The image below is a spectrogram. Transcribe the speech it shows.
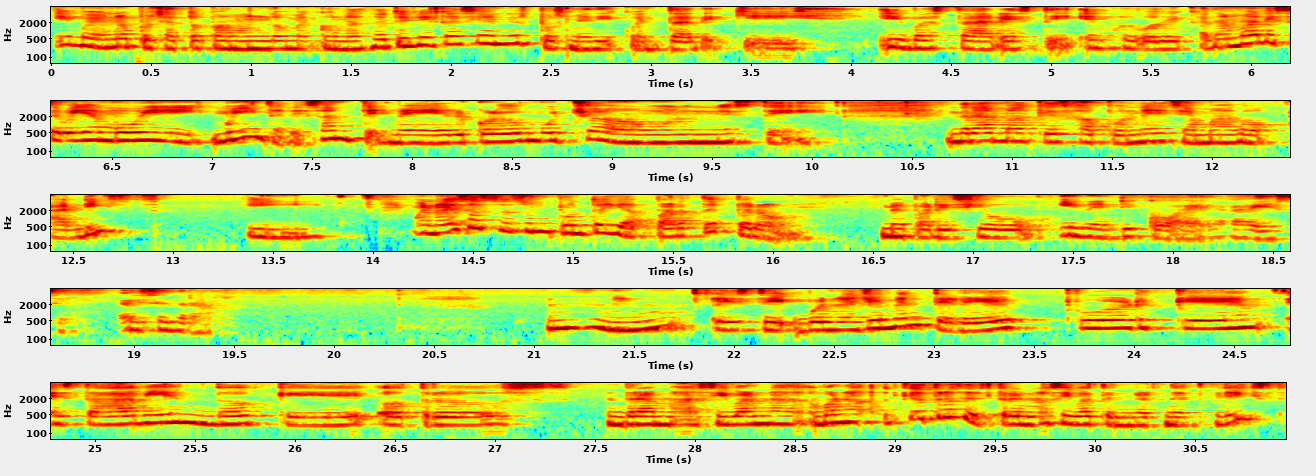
Y bueno, pues ya topándome con las notificaciones, pues me di cuenta de que iba a estar este el juego de calamar y se veía muy muy interesante. Me recordó mucho a un este drama que es japonés llamado Alice y bueno, eso es un punto y aparte, pero me pareció idéntico a, ese, a ese drama. Este, bueno, yo me enteré porque estaba viendo que otros dramas iban a, bueno, que otros estrenos iba a tener Netflix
